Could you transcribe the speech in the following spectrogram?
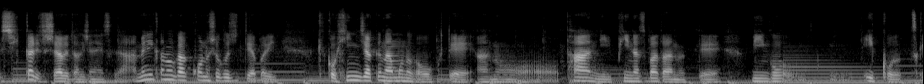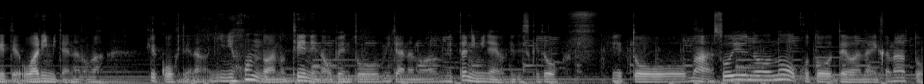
しっかりと調べたわけじゃないですけどアメリカの学校の食事ってやっぱり結構貧弱なものが多くてあのパンにピーナッツバター塗ってりんご1個つけて終わりみたいなのが結構多くてな日本のあの丁寧なお弁当みたいなのはめったに見ないわけですけど、えっとまあ、そういうののことではないかなと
